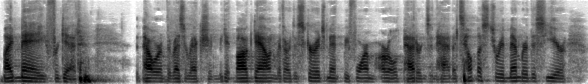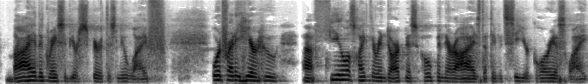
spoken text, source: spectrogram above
by May, forget the power of the resurrection. We get bogged down with our discouragement, we form our old patterns and habits. Help us to remember this year, by the grace of your Spirit, this new life. Lord, for any here who uh, feels like they're in darkness, open their eyes that they would see your glorious light.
